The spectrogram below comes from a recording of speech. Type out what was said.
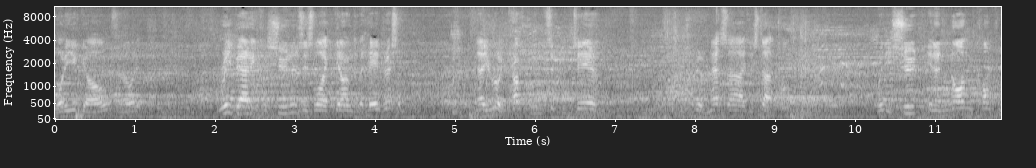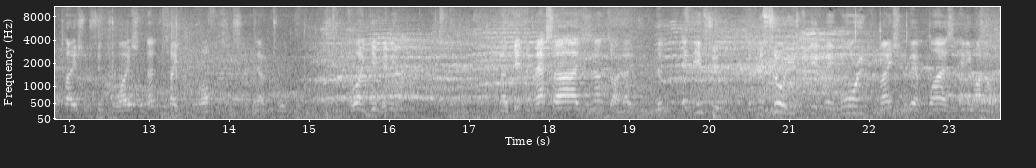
what are your goals, you know, Rebounding for shooters is like going to the hairdresser. Now you're really comfortable, sit in your chair, a bit of massage, you start talking when you shoot in a non-confrontational situation, don't take to office and sit down and talk. They won't give anything. know, getting a massage and other time. The, the, the, the masseur used to give me more information about players than anyone else.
